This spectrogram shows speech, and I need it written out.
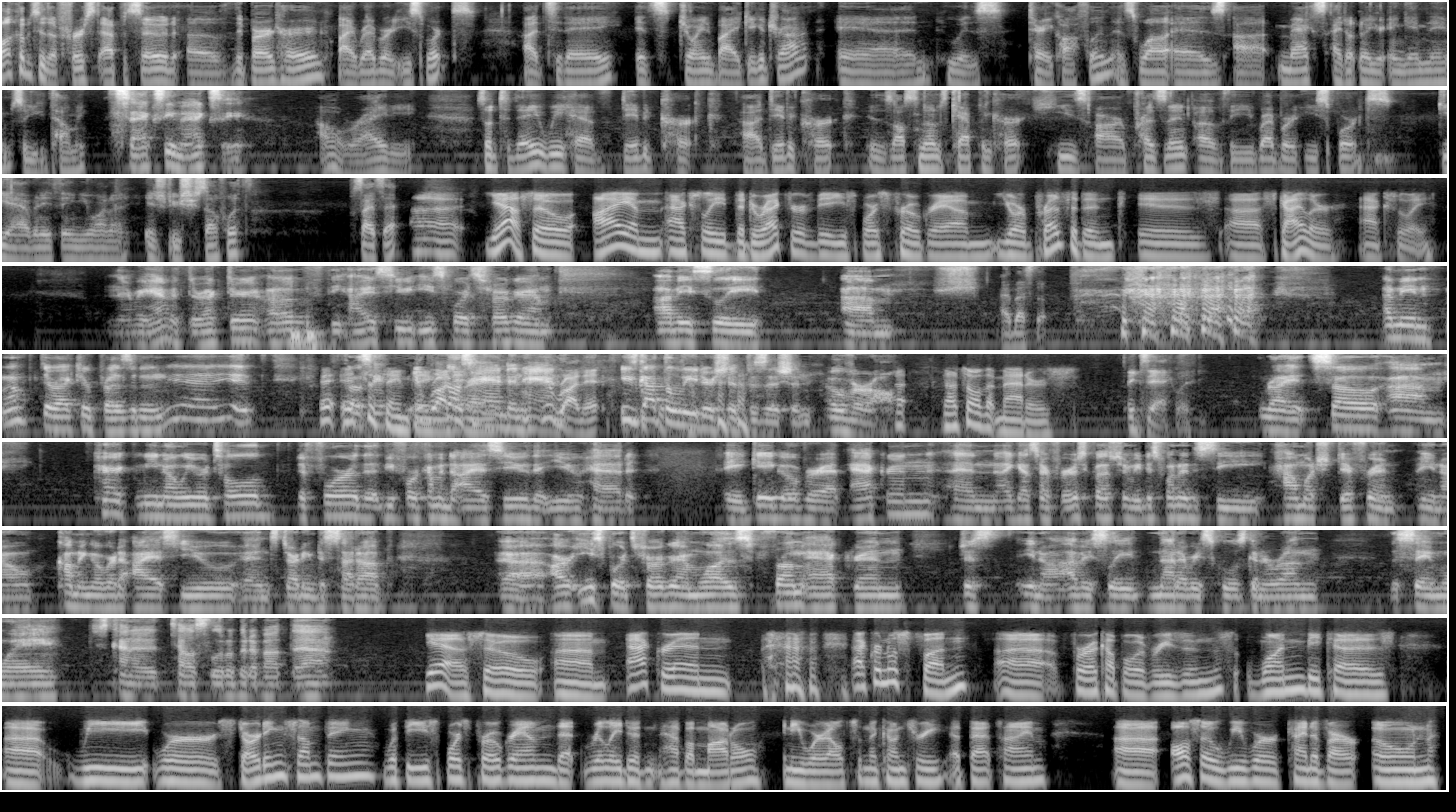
Welcome to the first episode of The Bird Herd by Redbird Esports. Uh, today, it's joined by Gigatron, and who is Terry Coughlin, as well as uh, Max. I don't know your in-game name, so you can tell me. Saxy Maxi. All righty. So today we have David Kirk. Uh, David Kirk is also known as Captain Kirk. He's our president of the Redbird Esports. Do you have anything you want to introduce yourself with? Besides that? Uh, yeah, so I am actually the director of the esports program. Your president is uh, Skylar, actually. There we have it, director of the ISU esports program. Obviously, um, I messed up. I mean, well, director, president, yeah, it, it's the same thing. It goes hand in hand. You run it. He's got the leadership position overall. That's all that matters. Exactly. Right. So, um, Kirk, you know, we were told before that before coming to ISU that you had a gig over at Akron, and I guess our first question, we just wanted to see how much different, you know, coming over to ISU and starting to set up uh, our esports program was from Akron. Just you know, obviously, not every school is going to run the same way. Just kind of tell us a little bit about that. Yeah. So um, Akron Akron was fun uh, for a couple of reasons. One, because uh, we were starting something with the esports program that really didn't have a model anywhere else in the country at that time. Uh, also, we were kind of our own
